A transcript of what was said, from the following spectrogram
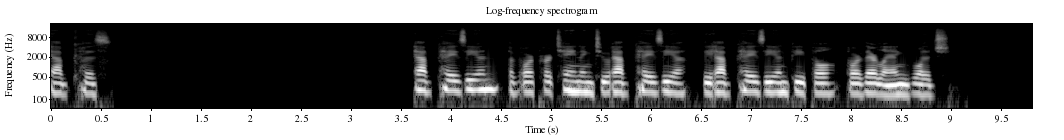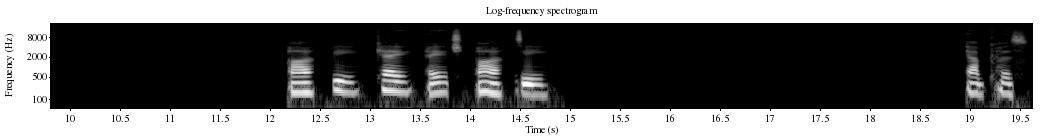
Abkhaz. Abkhazian, of or pertaining to Abkhazia, the Abkhazian people, or their language. A B K H A Z. Abkhaz.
